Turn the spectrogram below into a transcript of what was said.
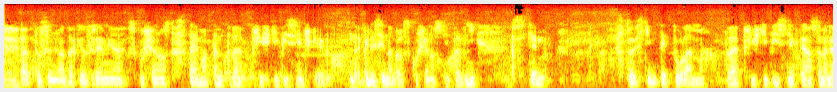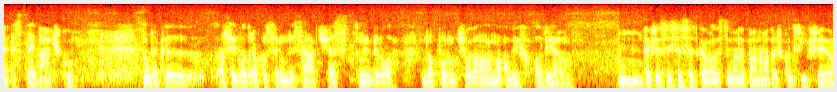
to si měla taky zřejmě zkušenost s tématem tvé příští písničky. Kdy jsi nabil zkušeností první s tím, s tím titulem tvé příští písně, která se jmenuje Báčku? No tak uh, asi od roku 76 mi bylo doporučováno, abych odjel. Mm, takže jsi se setkal ale s těmihle pánama trošku dřív, že jo?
